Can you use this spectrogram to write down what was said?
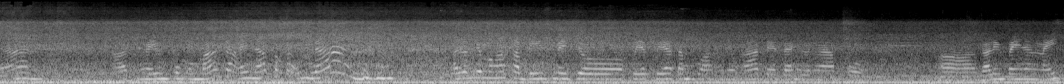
Yan. At ngayon pong umaga ay napakaulan. Alam niyo mga kabig, medyo puyat-puyatan po ang inyong ate dahil nga po ah, galing tayo ng night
